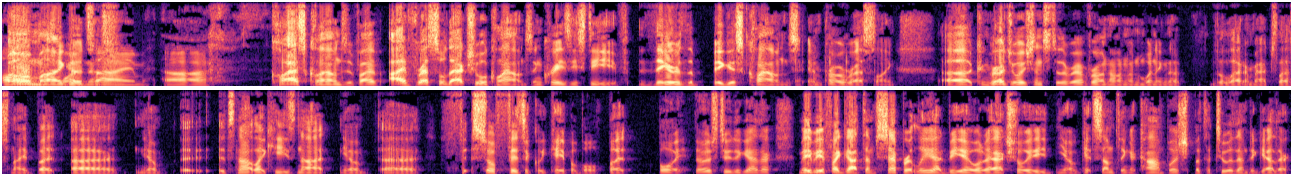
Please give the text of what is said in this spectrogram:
On Oh, my one goodness. Time, uh, class clowns if i've i've wrestled actual clowns and crazy steve. They're the biggest clowns in pro wrestling. Uh congratulations to the rev ron Hunt on winning the the ladder match last night but uh you know it's not like he's not you know uh f- so physically capable but boy those two together maybe if i got them separately i'd be able to actually you know get something accomplished but the two of them together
